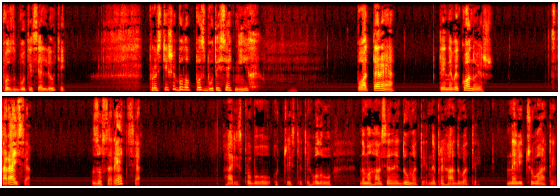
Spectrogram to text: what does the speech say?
Позбутися люті? Простіше було б позбутися ніг. Поттере, ти не виконуєш. Старайся, зосередься. Гаррі спробував очистити голову, намагався не думати, не пригадувати, не відчувати.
